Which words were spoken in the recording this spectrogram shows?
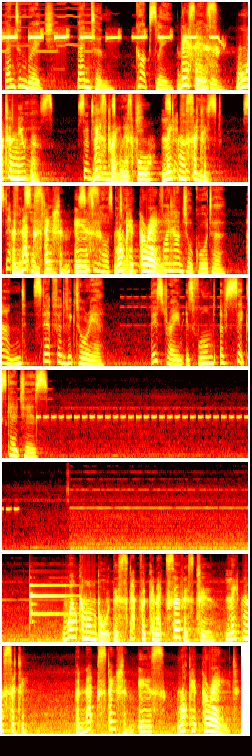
Benton Bridge, Benton, Coxley. This is Water Newton. St This Helens train is for Leighton Stepford City. East, The next Central, station is Hospital, Rocket Parade. Financial Quarter, and Stepford Victoria. This train is formed of six coaches. Welcome on board this Stepford Connect service to Leighton City. The next station is Rocket Parade.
